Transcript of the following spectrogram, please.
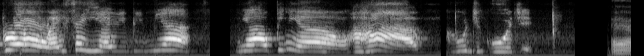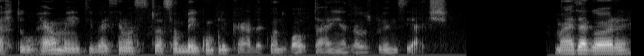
bro! É isso aí, é minha, minha opinião. Haha, good, good. É, Arthur, realmente vai ser uma situação bem complicada quando voltarem às aulas presenciais. Mas agora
